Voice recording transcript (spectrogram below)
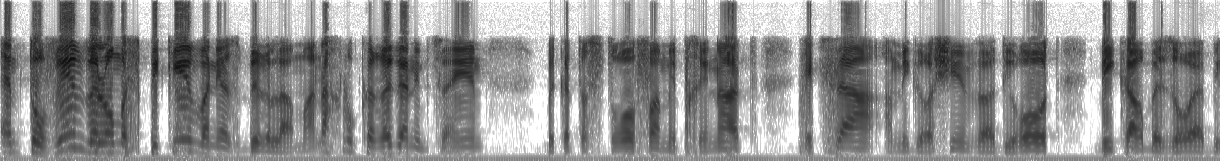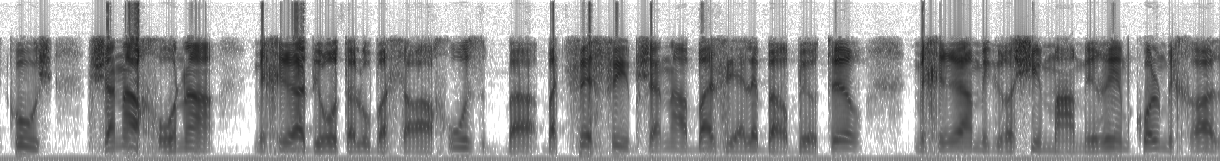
הם טובים ולא מספיקים, ואני אסביר למה. אנחנו כרגע נמצאים בקטסטרופה מבחינת היצע המגרשים והדירות, בעיקר באזורי הביקוש. שנה אחרונה מחירי הדירות עלו ב-10%, בצפי בשנה הבאה זה יעלה בהרבה יותר. מחירי המגרשים מאמירים, כל מכרז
